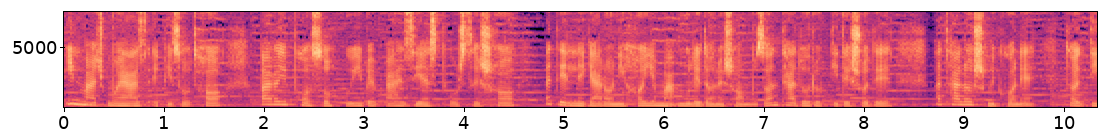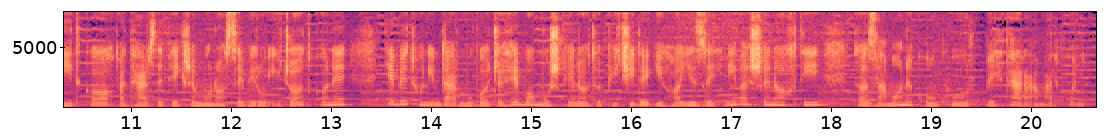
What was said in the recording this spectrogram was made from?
این مجموعه از اپیزودها برای پاسخگویی به بعضی از پرسشها و دلنگرانی های معمول دانش آموزان تدارک دیده شده و تلاش می‌کنه تا دیدگاه و طرز فکر مناسبی رو ایجاد کنه که بتونیم در مواجهه با مشکلات و پیچیدگی های ذهنی و شناختی تا زمان کنکور بهتر عمل کنیم.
